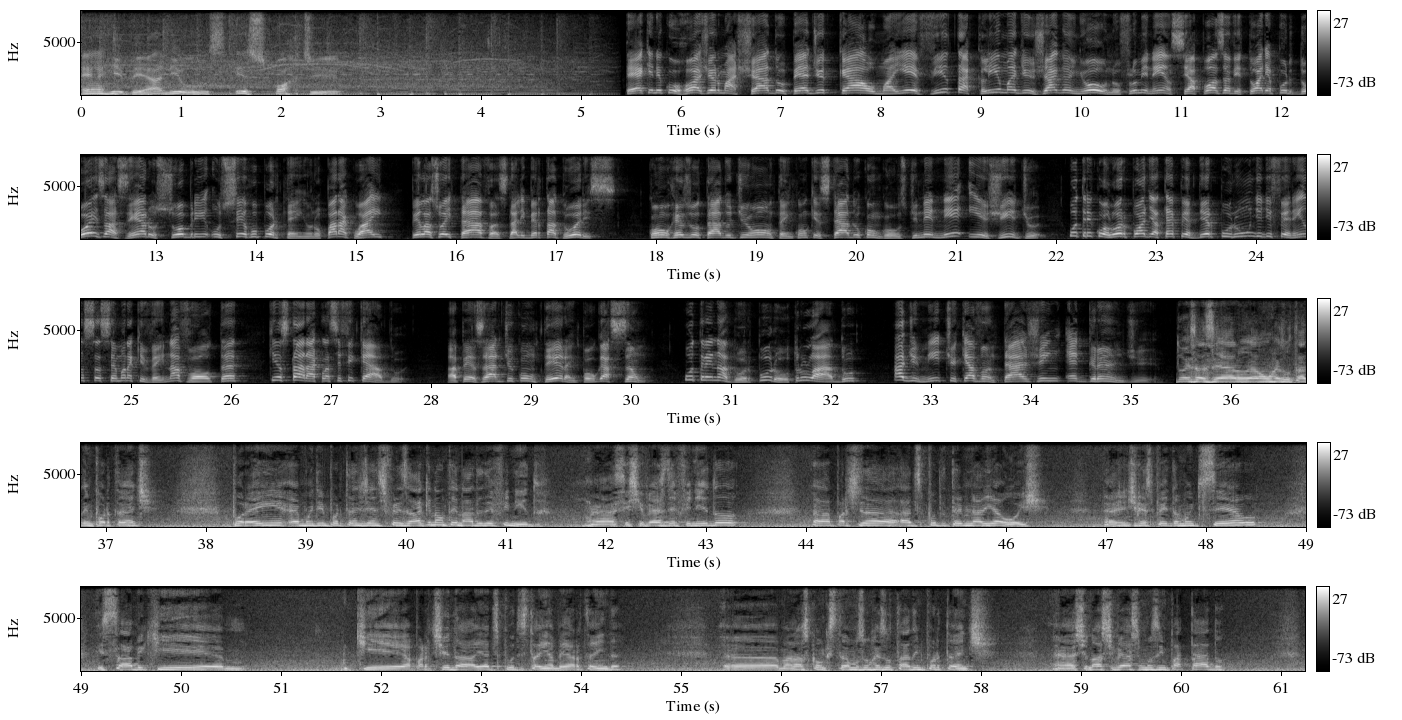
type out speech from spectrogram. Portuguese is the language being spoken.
RBA News Esporte. Técnico Roger Machado pede calma e evita clima de já ganhou no Fluminense após a vitória por 2 a 0 sobre o Cerro Portenho no Paraguai pelas oitavas da Libertadores. Com o resultado de ontem conquistado com gols de Nenê e Egídio, o tricolor pode até perder por um de diferença semana que vem na volta, que estará classificado. Apesar de conter a empolgação, o treinador, por outro lado, admite que a vantagem é grande. 2 a 0 é um resultado importante, porém é muito importante a gente frisar que não tem nada definido. É, se estivesse definido, a partida, a disputa terminaria hoje. A gente respeita muito o Cerro e sabe que, que a partida e a disputa está em aberto ainda. Uh, mas nós conquistamos um resultado importante. Uh, se nós tivéssemos empatado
